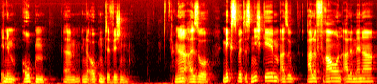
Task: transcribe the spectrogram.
in dem Open, ähm, in der Open Division. Ne? Also Mix wird es nicht geben, also alle Frauen, alle Männer,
